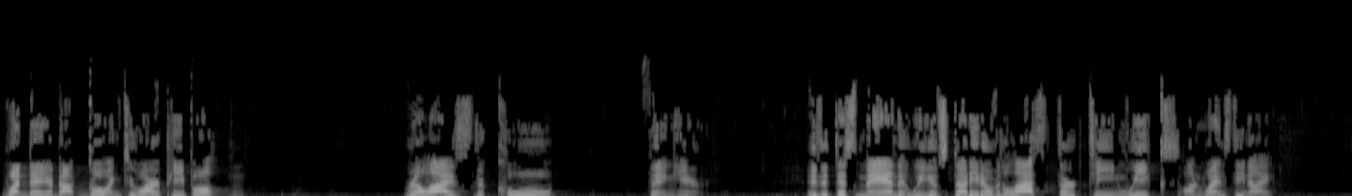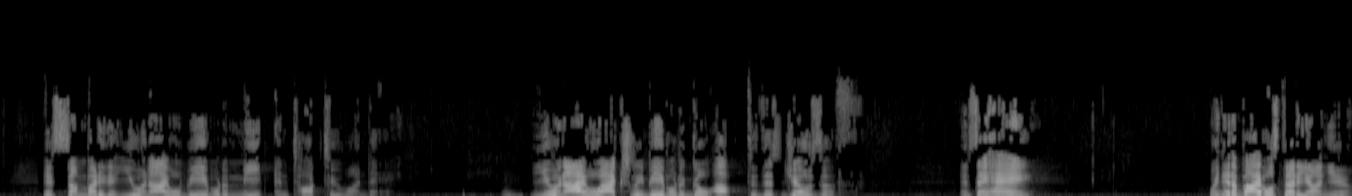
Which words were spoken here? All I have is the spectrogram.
one day about going to our people, realize the cool thing here is that this man that we have studied over the last 13 weeks on Wednesday night is somebody that you and I will be able to meet and talk to one day. You and I will actually be able to go up to this Joseph and say, hey, we did a Bible study on you.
